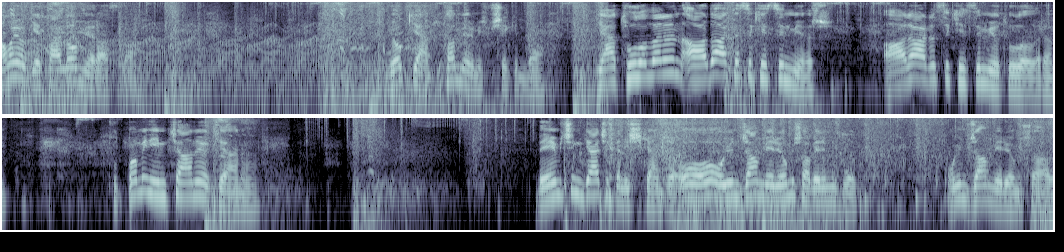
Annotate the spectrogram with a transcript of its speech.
Ama yok yeterli olmuyor asla. Yok yani tutamıyorum hiçbir şekilde. Yani tuğlaların ardı arkası kesilmiyor. Ardı ardası kesilmiyor tuğlaların. Tutmamın imkanı yok yani. Benim için gerçekten işkence. Oo oyun can veriyormuş haberimiz yok. Oyun can veriyormuş abi.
